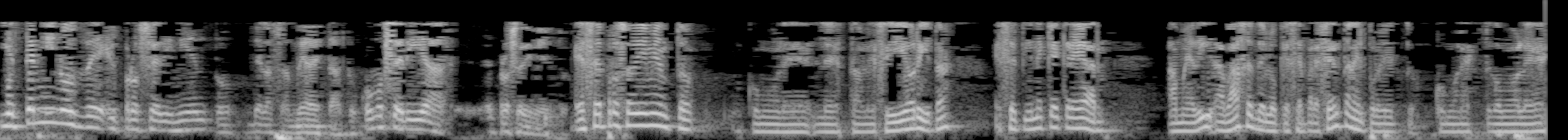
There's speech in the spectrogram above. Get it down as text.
Y en términos del procedimiento de la asamblea de Estado, ¿cómo sería el procedimiento? Ese procedimiento, como le, le establecí ahorita, se tiene que crear a, a base de lo que se presenta en el proyecto, como le, como le,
